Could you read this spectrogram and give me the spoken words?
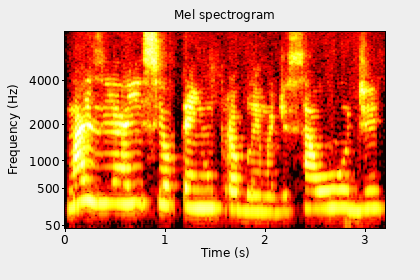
Mas e aí se eu tenho um problema de saúde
